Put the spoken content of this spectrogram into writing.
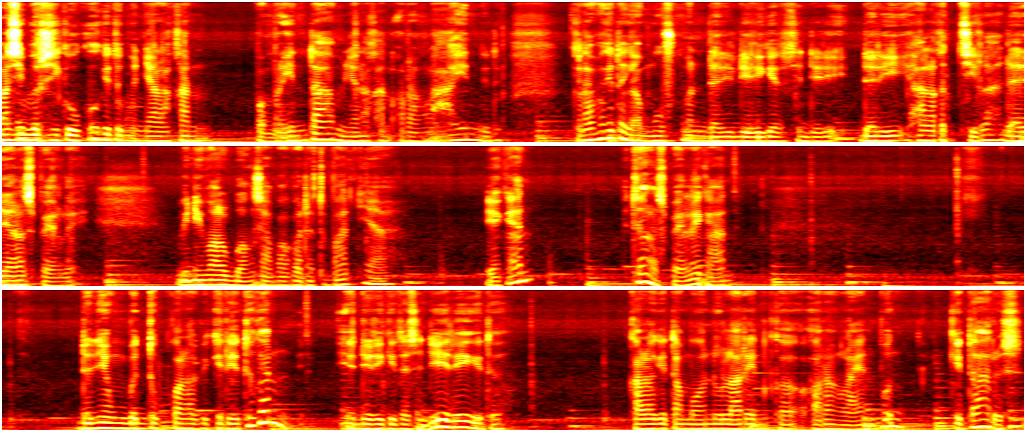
masih bersikuku gitu menyalahkan pemerintah menyalahkan orang lain gitu. Kenapa kita nggak movement dari diri kita sendiri? Dari hal kecil lah dari hal sepele. Minimal buang sampah pada tempatnya. Ya kan? Itu hal sepele kan? Dan yang membentuk pola pikir itu kan ya diri kita sendiri gitu. Kalau kita mau nularin ke orang lain pun kita harus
